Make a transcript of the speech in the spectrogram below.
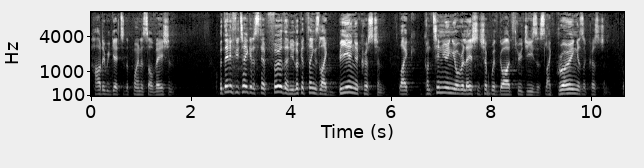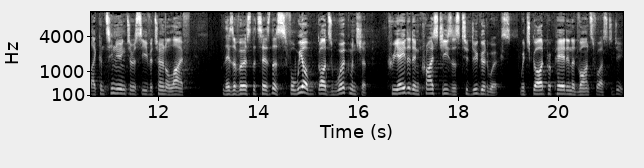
How do we get to the point of salvation? But then, if you take it a step further and you look at things like being a Christian, like continuing your relationship with God through Jesus, like growing as a Christian, like continuing to receive eternal life, there's a verse that says this For we are God's workmanship, created in Christ Jesus to do good works, which God prepared in advance for us to do.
